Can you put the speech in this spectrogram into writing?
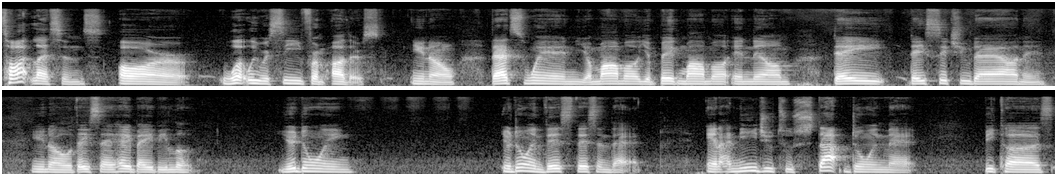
taught lessons are what we receive from others. You know, that's when your mama, your big mama, and them, they they sit you down and you know they say, "Hey, baby, look, you're doing you're doing this, this, and that, and I need you to stop doing that because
